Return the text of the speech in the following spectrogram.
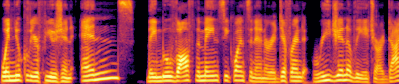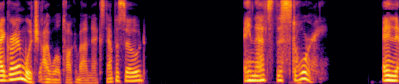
When nuclear fusion ends, they move off the main sequence and enter a different region of the HR diagram, which I will talk about next episode. And that's the story. And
